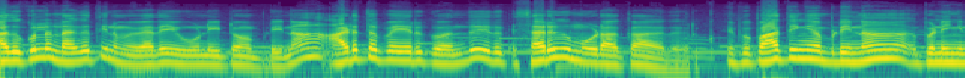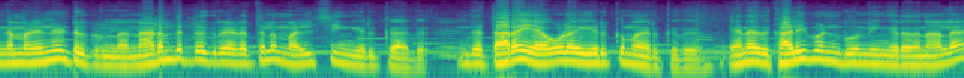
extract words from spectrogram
அதுக்குள்ளே நகர்த்தி நம்ம விதையை ஊனிட்டோம் அப்படின்னா அடுத்த பயிருக்கு வந்து இது சருகு மூடாக்கா அது இருக்கும். இப்போ பார்த்தீங்க அப்படின்னா இப்போ நீங்கள் நம்ம நின்றுட்டு இருக்கிறோம்ல நடந்துட்டு இருக்கிற இடத்துல மல்ச்சிங் இருக்காது. இந்த தரை எவ்வளோ இறுக்கமாக இருக்குது? ஏன்னா இது களிமண் பூமிங்கிறதுனால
